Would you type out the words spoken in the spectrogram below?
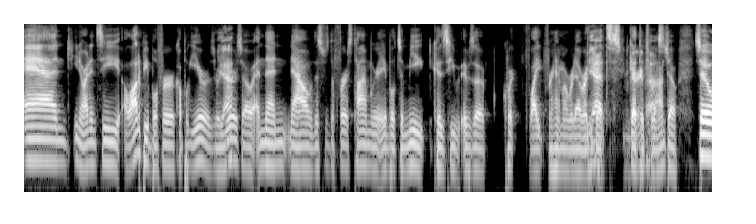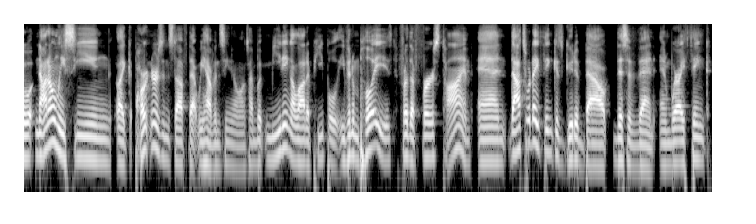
And, you know, I didn't see a lot of people for a couple years or a year or so. And then now this was the first time we were able to meet because he it was a quick flight for him or whatever to Yeah, get, get to fast. Toronto. So not only seeing like partners and stuff that we haven't seen in a long time, but meeting a lot of people, even employees, for the first time. And that's what I think is good about this event, and where I think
